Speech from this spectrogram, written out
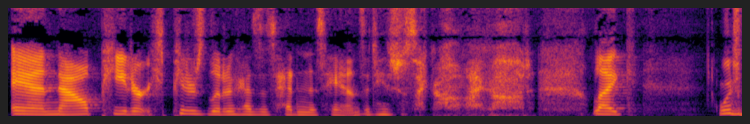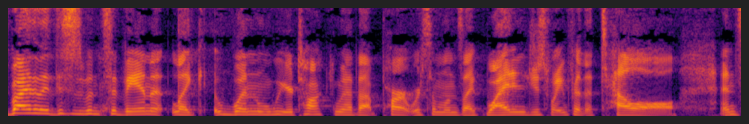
and now Peter Peter's literally has his head in his hands and he's just like, oh my god, like. Which, by the way, this is when Savannah, like, when we were talking about that part where someone's like, "Why didn't you just wait for the tell-all?" and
